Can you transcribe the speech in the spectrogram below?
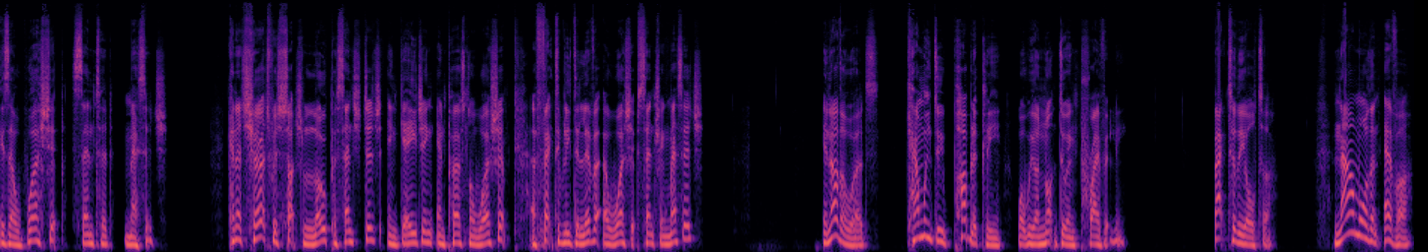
is a worship centered message. Can a church with such low percentages engaging in personal worship effectively deliver a worship centering message? In other words, can we do publicly what we are not doing privately? Back to the altar. Now more than ever,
